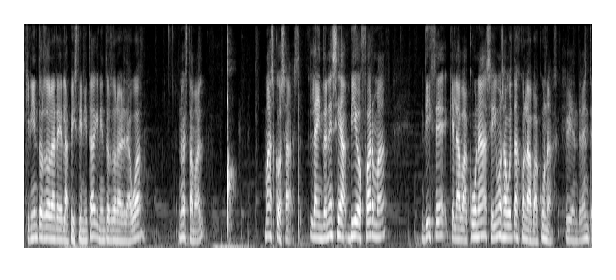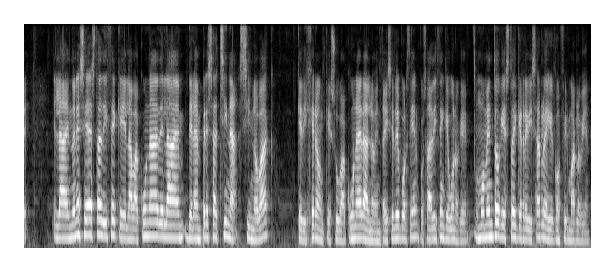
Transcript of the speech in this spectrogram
500 dólares la piscinita, 500 dólares de agua. No está mal. Más cosas. La Indonesia Biopharma dice que la vacuna, seguimos a vueltas con las vacunas, evidentemente. La Indonesia esta dice que la vacuna de la, de la empresa china Sinovac, que dijeron que su vacuna era el 97%, pues ahora dicen que bueno, que un momento que esto hay que revisarlo y hay que confirmarlo bien.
